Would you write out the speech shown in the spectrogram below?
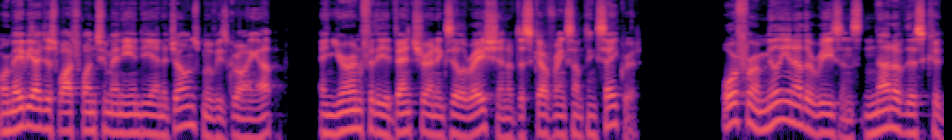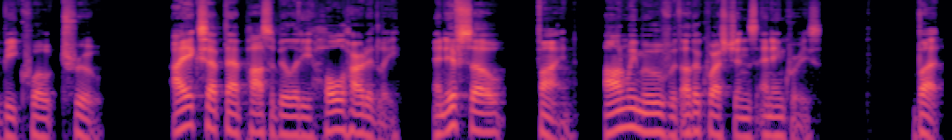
Or maybe I just watched one too many Indiana Jones movies growing up and yearn for the adventure and exhilaration of discovering something sacred. Or for a million other reasons, none of this could be, quote, true. I accept that possibility wholeheartedly, and if so, fine. On we move with other questions and inquiries. But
